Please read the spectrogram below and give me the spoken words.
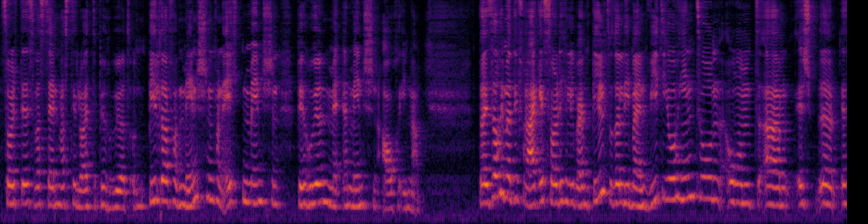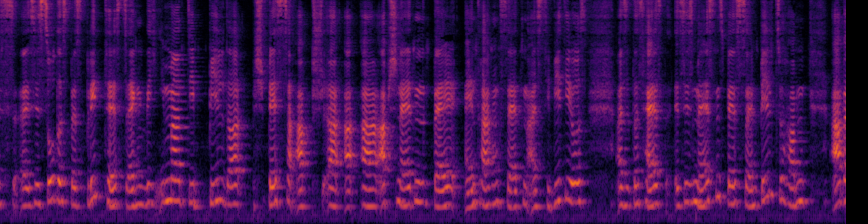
sollte es was sein, was die Leute berührt. Und Bilder von Menschen, von echten Menschen, berühren äh, Menschen auch immer. Da ist auch immer die Frage, soll ich lieber ein Bild oder lieber ein Video hintun? Und ähm, es, äh, es, es ist so, dass bei Split-Tests eigentlich immer die Bilder besser absch äh, äh, abschneiden bei Eintragungsseiten als die Videos. Also das heißt, es ist meistens besser, ein Bild zu haben, aber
